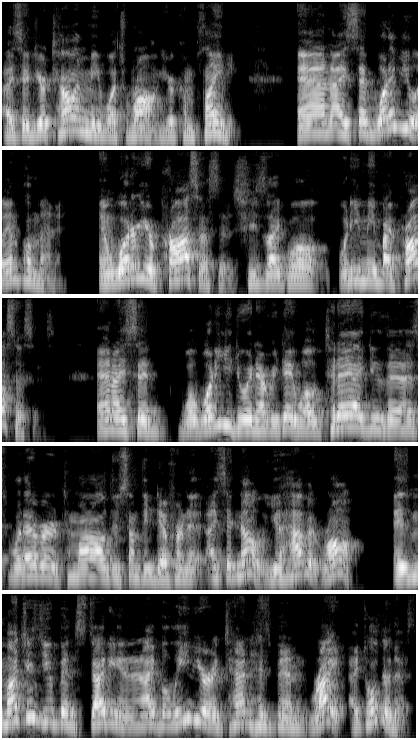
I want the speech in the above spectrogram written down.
I said, You're telling me what's wrong. You're complaining. And I said, What have you implemented? And what are your processes? She's like, Well, what do you mean by processes? And I said, Well, what are you doing every day? Well, today I do this, whatever. Tomorrow I'll do something different. I said, No, you have it wrong. As much as you've been studying, and I believe your intent has been right. I told her this.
